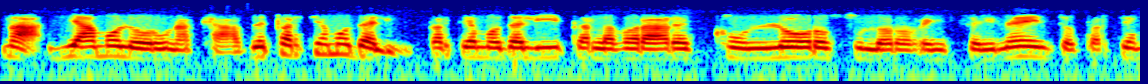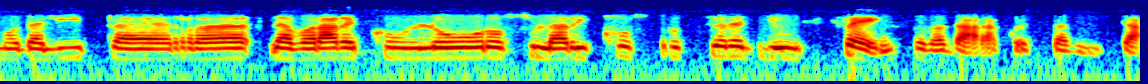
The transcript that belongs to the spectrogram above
ma diamo loro una casa e partiamo da lì, partiamo da lì per lavorare con loro sul loro reinserimento, partiamo da lì per lavorare con loro sulla ricostruzione di un senso da dare a questa vita.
